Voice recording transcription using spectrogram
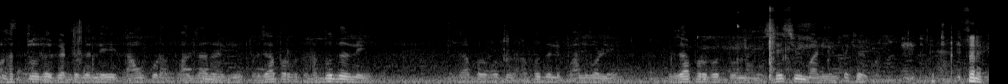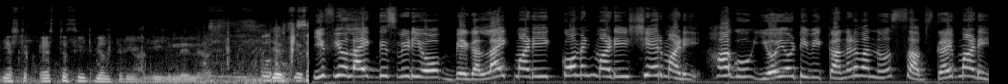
ಮಹತ್ವದ ಘಟ್ಟದಲ್ಲಿ ತಾವು ಕೂಡ ಪಾಲ್ದಾರಾಗಿ ಪ್ರಜಾಪ್ರಭುತ್ವ ಹಬ್ಬದಲ್ಲಿ ಪ್ರಜಾಪ್ರಭುತ್ವದ ಹಬ್ಬದಲ್ಲಿ ಪಾಲ್ಗೊಳ್ಳಿ. ಪ್ರಜಾಪ್ರಭುತ್ವವನ್ನು ಯಶಸ್ವಿ ಮಾಡಿ ಅಂತ ಕೇಳ್ಬೋದು. ಸರ್ ಎಷ್ಟು ಎಷ್ಟು ಸೀಟ್ ಗೆಲ್ತೀರಿ? ಅದೀಗ ಇಲ್ಲ ಇಲ್ಲಿ if you like this video ಬೇಗ ಲೈಕ್ ಮಾಡಿ ಕಾಮೆಂಟ್ ಮಾಡಿ ಶೇರ್ ಮಾಡಿ ಹಾಗೂ ಯೋಯೋ ಟಿವಿ ಕನ್ನಡವನ್ನು ಸಬ್ಸ್ಕ್ರೈಬ್ ಮಾಡಿ.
